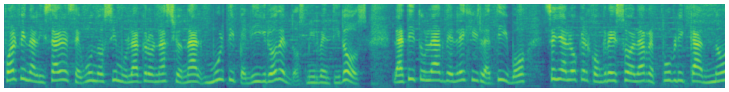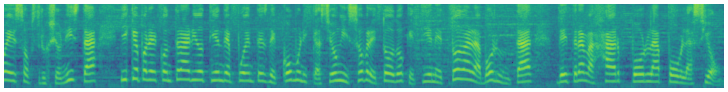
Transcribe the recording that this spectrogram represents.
Fue al finalizar el segundo simulacro nacional multipeligro del 2022. La titular del Legislativo señaló que el Congreso de la República no es obstruccionista y que por el contrario tiende puentes de comunicación y sobre todo que tiene toda la voluntad de trabajar por la población.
